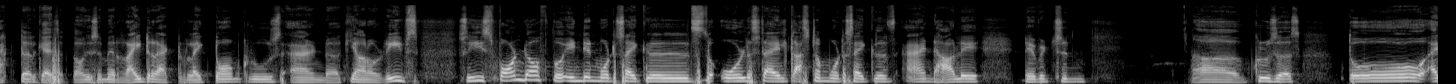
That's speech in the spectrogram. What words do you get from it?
actor कह सकता हूँ, जैसे मैं rider actor like Tom Cruise and Keanu Reeves so he is fond of Indian motorcycles the old style custom motorcycles and Harley Davidson cruisers तो आई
